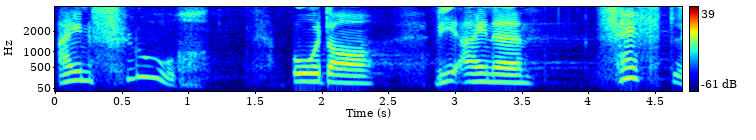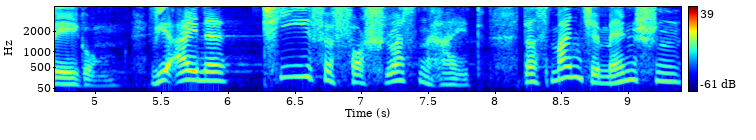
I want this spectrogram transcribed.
ein Fluch oder wie eine Festlegung, wie eine tiefe Verschlossenheit, dass manche Menschen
